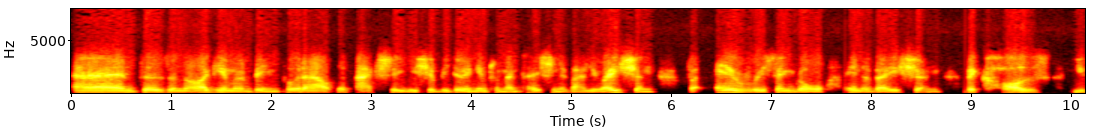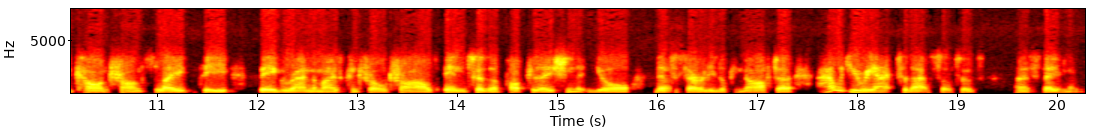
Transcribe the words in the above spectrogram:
And there's an argument being put out that actually we should be doing implementation evaluation for every single innovation because you can't translate the big randomized controlled trials into the population that you're necessarily looking after. How would you react to that sort of uh, statement?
